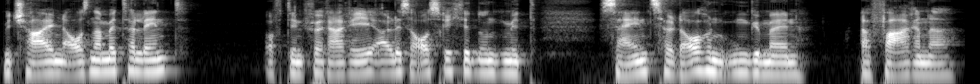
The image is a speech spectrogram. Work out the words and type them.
mit Schalen Ausnahmetalent, auf den Ferrari alles ausrichtet und mit Sainz halt auch ein ungemein erfahrener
